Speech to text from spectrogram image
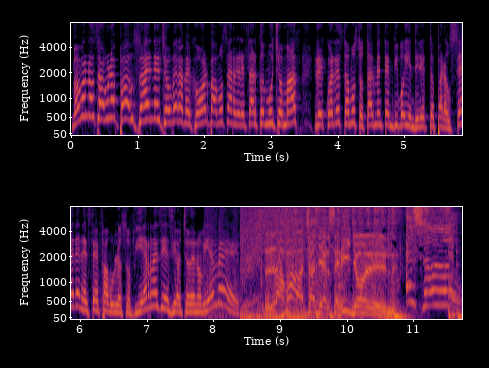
Vámonos a una pausa en el show de la mejor. Vamos a regresar con mucho más. Recuerda, estamos totalmente en vivo y en directo para usted en este fabuloso viernes 18 de noviembre. La bacha y el cerillo en El show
